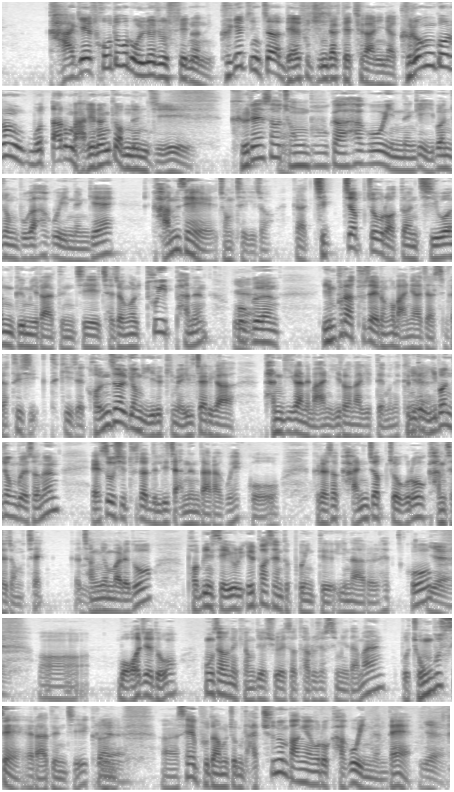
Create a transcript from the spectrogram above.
가계 소득을 올려줄 수 있는 그게 진짜 내수 진작 대책 아니냐 그런 거는 뭐 따로 마련한 게 없는지. 그래서 어. 정부가 하고 있는 게 이번 정부가 하고 있는 게 감세 정책이죠. 그러니까 직접적으로 어떤 지원금이라든지 재정을 투입하는 예. 혹은 예. 인프라 투자 이런 거 많이 하지 않습니까? 특히, 특히 이제 건설 경기 일으키면 일자리가 단기간에 많이 일어나기 때문에. 근데 예. 이번 정부에서는 SOC 투자 늘리지 않는다라고 했고 그래서 간접적으로 감세 정책. 그러니까 작년 말에도 법인세율 1%포인트 인하를 했고, 예. 어, 뭐 어제도 홍사원의 경제쇼에서 다루셨습니다만, 뭐 종부세라든지 그런 예. 어, 세 부담을 좀 낮추는 방향으로 가고 있는데, 예.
